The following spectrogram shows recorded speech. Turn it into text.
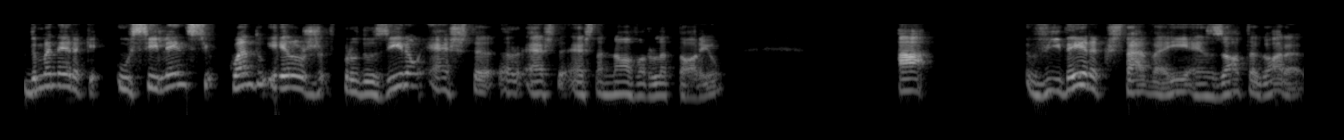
De maneira que o silêncio, quando eles produziram esta, esta, esta nova relatório, a Videira, que estava aí em Zota agora,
